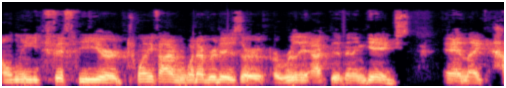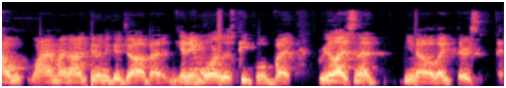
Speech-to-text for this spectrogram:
only 50 or 25 or whatever it is are, are really active and engaged? And like, how, why am I not doing a good job at getting more of those people? But realizing that, you know, like there's a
